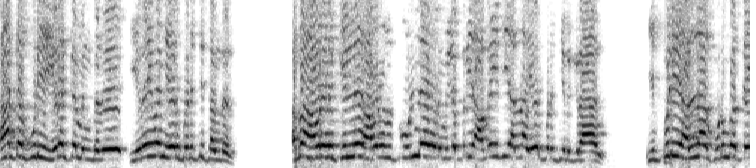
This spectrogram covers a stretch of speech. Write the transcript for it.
காட்டக்கூடிய இரக்கம் என்பது இறைவன் ஏற்படுத்தி தந்தது. அப்ப அவர்களுக்கு இல்ல அவர்களுக்கு உள்ள ஒரு மிகப்பெரிய அமைதி அல்லாஹ் ஏற்படுத்தி இருக்கிறான். இப்படி அல்லாஹ் குடும்பத்தை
